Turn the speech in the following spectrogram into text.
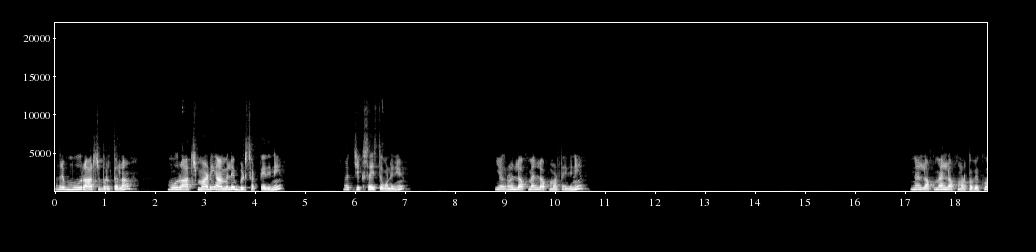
ಅಂದರೆ ಮೂರು ಆರ್ಚ್ ಬರುತ್ತಲ್ಲ? ಮೂರು ಆರ್ಚ್ ಮಾಡಿ ಆಮೇಲೆ ಬಿಡ್ಸ್ ಹಾಕ್ತಾಯಿದ್ದೀನಿ ಚಿಕ್ಕ ಸೈಜ್ ತೊಗೊಂಡಿನಿ. ಇವಾಗ ನೋಡಿ ಲಾಕ್ ಮೇಲೆ ಲಾಕ್ ಮಾಡ್ತಾ ಇದ್ದೀನಿ. ಇನ್ನು ಲಾಕ್ ಮೇಲೆ ಲಾಕ್ ಮಾಡ್ಕೋಬೇಕು.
